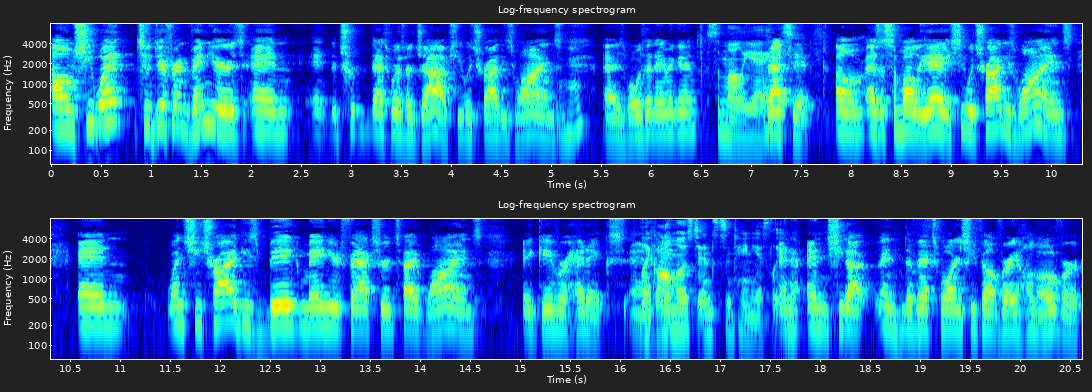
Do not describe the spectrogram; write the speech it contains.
Um, she went to different vineyards, and, tr- that's was her job. She would try these wines Mm-hmm. as what was that name again? sommelier. That's it. Um, as a sommelier, she would try these wines, and when she tried these big manufactured type wines, it gave her headaches. And, like and- almost instantaneously. and and she got and the next morning she felt very hungover.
